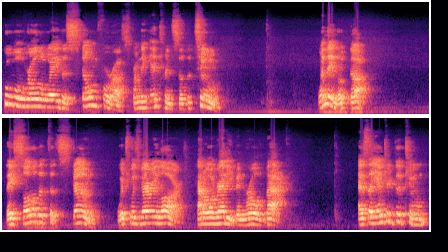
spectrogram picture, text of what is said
Who will roll away the stone for us from the entrance of the tomb? When they looked up, they saw that the stone, which was very large, had already been rolled back. As they entered the tomb,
